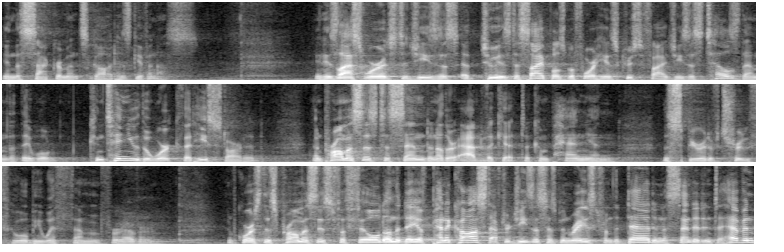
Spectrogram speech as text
in the sacraments God has given us. In his last words to Jesus, uh, to his disciples before he is crucified, Jesus tells them that they will continue the work that he started and promises to send another advocate, a companion, the Spirit of truth, who will be with them forever. Of course, this promise is fulfilled on the day of Pentecost after Jesus has been raised from the dead and ascended into heaven.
